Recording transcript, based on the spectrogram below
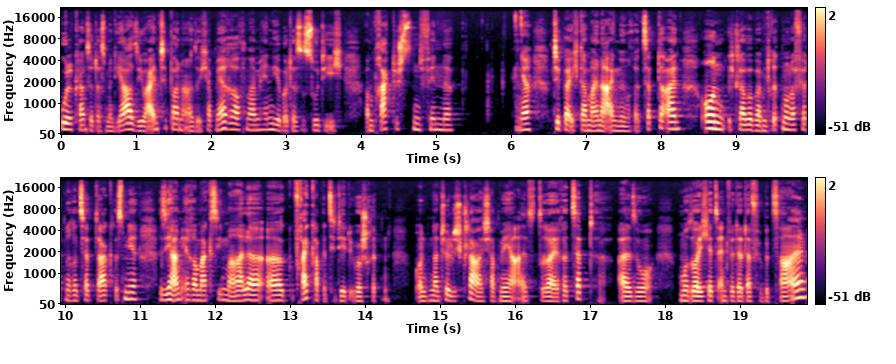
cool, kannst du das mit Yasio eintippern. Also ich habe mehrere auf meinem Handy, aber das ist so, die ich am praktischsten finde ja, tippe ich da meine eigenen Rezepte ein und ich glaube beim dritten oder vierten Rezept sagt es mir, sie haben ihre maximale äh, Freikapazität überschritten. Und natürlich klar, ich habe mehr als drei Rezepte. Also soll ich jetzt entweder dafür bezahlen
